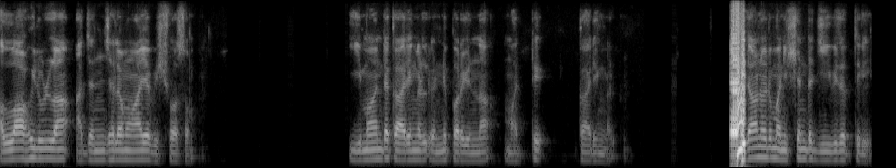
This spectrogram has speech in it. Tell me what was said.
അള്ളാഹുലുള്ള അചഞ്ചലമായ വിശ്വാസം ഈമാന്റെ കാര്യങ്ങൾ എണ്ണിപ്പറയുന്ന മറ്റ് കാര്യങ്ങൾ. ഇതാണ് ഒരു മനുഷ്യന്റെ ജീവിതത്തിൽ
